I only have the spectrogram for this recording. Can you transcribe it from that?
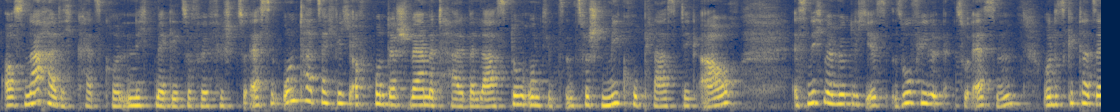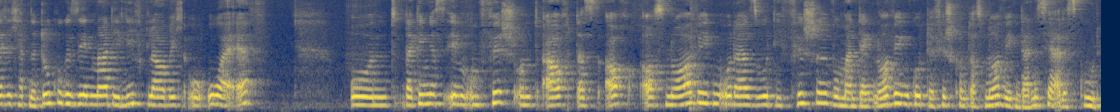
aus Nachhaltigkeitsgründen nicht mehr geht, so viel Fisch zu essen und tatsächlich aufgrund der Schwermetallbelastung und jetzt inzwischen Mikroplastik auch es nicht mehr möglich ist, so viel zu essen. Und es gibt tatsächlich, ich habe eine Doku gesehen mal, die lief, glaube ich, ORF, und da ging es eben um Fisch und auch, dass auch aus Norwegen oder so die Fische, wo man denkt, Norwegen, gut, der Fisch kommt aus Norwegen, dann ist ja alles gut.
